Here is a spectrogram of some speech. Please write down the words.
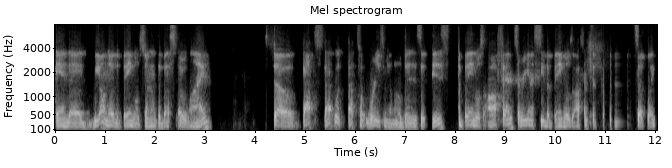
And uh, we all know the Bengals don't have the best O line. So that's that what that's what worries me a little bit. Is it is the Bengals offense? Are we going to see the Bengals offense that puts up like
